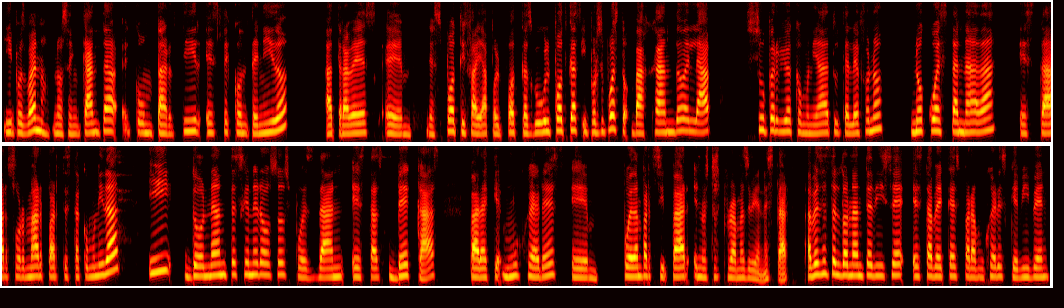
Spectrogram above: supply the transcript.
Y pues bueno, nos encanta eh, compartir este contenido a través em, de Spotify, Apple Podcast, Google Podcast y por supuesto bajando el app Super Viva Comunidad a tu teléfono. No cuesta nada estar, formar parte de esta comunidad y donantes generosos pues dan estas becas para que mujeres em, puedan participar en nuestros programas de bienestar. A veces el donante dice, esta beca es para mujeres que viven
